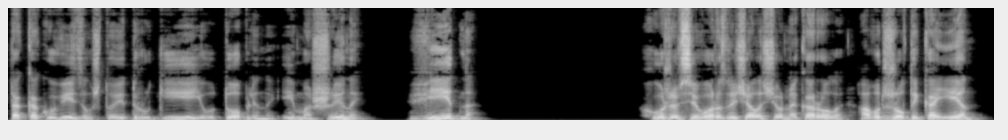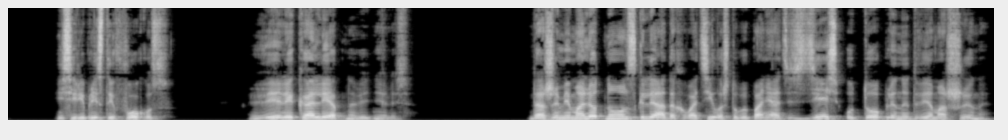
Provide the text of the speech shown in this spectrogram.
так как увидел, что и другие утоплены и машины видно. Хуже всего различалась черная корола, а вот желтый каен и серебристый фокус великолепно виднелись. Даже мимолетного взгляда хватило, чтобы понять, здесь утоплены две машины.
